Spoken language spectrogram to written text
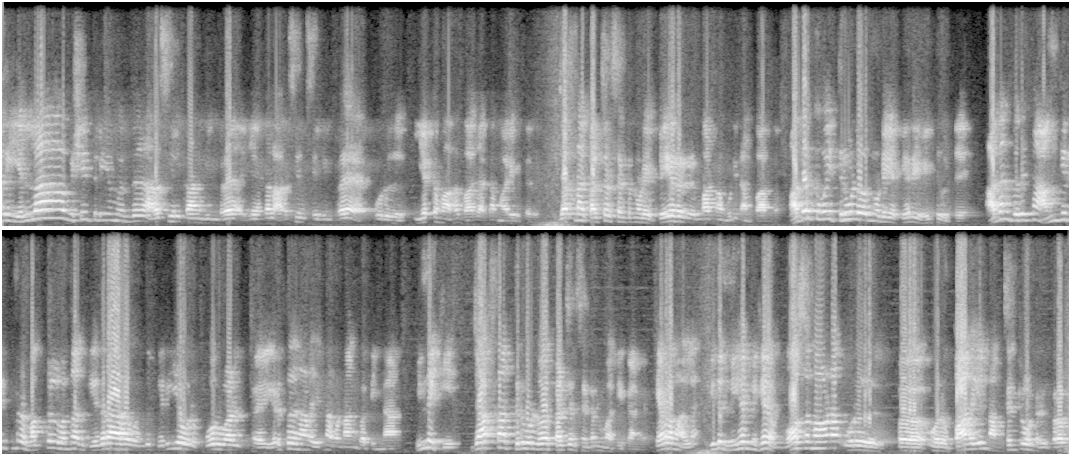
அது எல்லா விஷயத்திலையும் வந்து அரசியல் காண்கின்ற இல்லை என்றால் அரசியல் செய்கின்ற ஒரு இயக்கமாக பாஜக மாறிவிட்டது. ஜப்னா கல்ச்சர் சென்டர்னுடைய பெயர் மாற்றம் கூடி நாம் பார்த்தோம். அதற்கு போய் திருவள்ளுவரனுடைய பெயரை வைத்துவிட்டு அதன் பிறகு அங்க இருக்கின்ற மக்கள் வந்து அதுக்கு எதிராக வந்து பெரிய ஒரு போர்வால் எடுத்ததுனால என்ன பண்ணாங்க பாத்தீங்கன்னா இன்னைக்கு ஜாப்னா திருவள்ளுவர் கல்ச்சர் சென்டர் மாத்திருக்காங்க. கேவலமா இல்ல. இது மிக மிக மோசமான ஒரு ஒரு பாதையில் நாம் சென்று கொண்டிருக்கிறோம்.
